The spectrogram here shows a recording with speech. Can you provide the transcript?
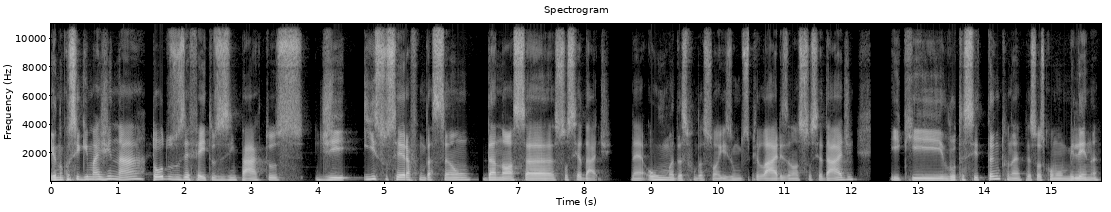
eu não consigo imaginar todos os efeitos, os impactos de isso ser a fundação da nossa sociedade, né? Ou uma das fundações, um dos pilares da nossa sociedade e que luta-se tanto, né? Pessoas como Milena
